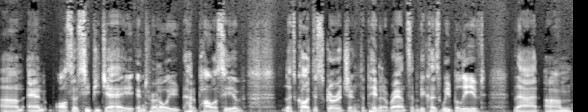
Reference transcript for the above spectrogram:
um, and also CPJ internally had a policy of, let's call it discouraging the payment of ransom because we believed that um,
